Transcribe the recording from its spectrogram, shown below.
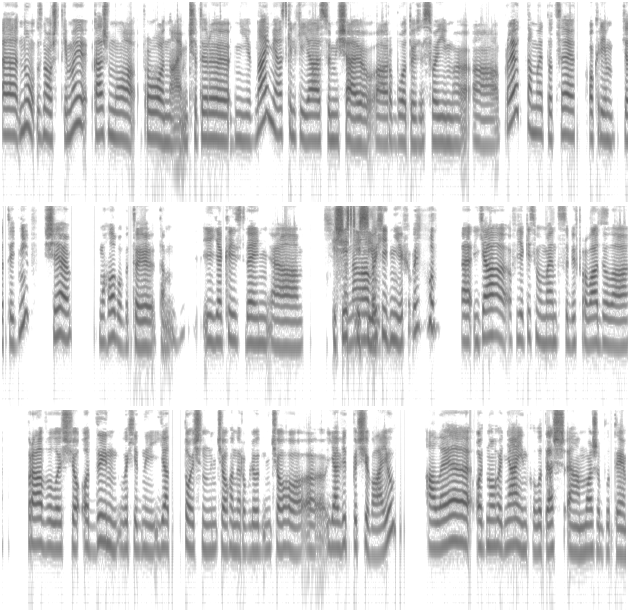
Е, ну, знову ж таки, ми кажемо про найм. Чотири дні в наймі, оскільки я суміщаю роботу зі своїми а, проєктами, то це, окрім п'яти днів, ще могло би бути там і якийсь день а, І 6, на 7. вихідних. Е, Я в якийсь момент собі впровадила правило, що один вихідний я точно нічого не роблю, нічого е, я відпочиваю, але одного дня інколи теж е, може бути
